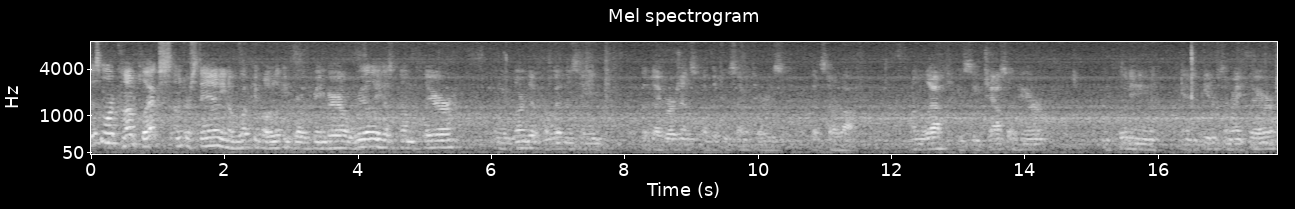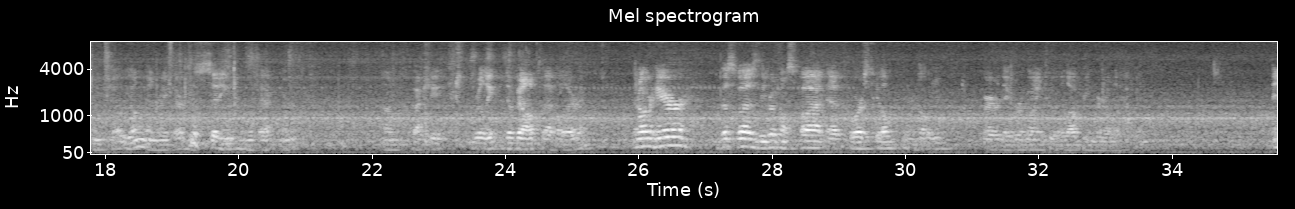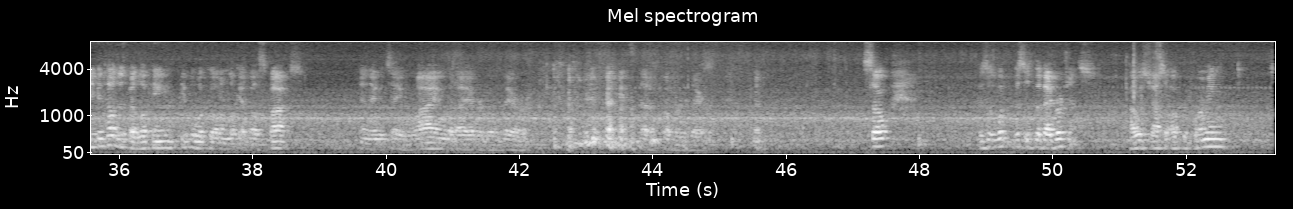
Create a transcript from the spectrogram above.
this more complex understanding of what people are looking for with Green Burial really has come clear, and we've learned it from witnessing the divergence of the two cemeteries that start off. On the left, you see Chassell here, including Andy Peterson right there, and Joe Youngman right there, who's sitting in the back corner. Um, who actually really developed that whole area. And over here, this was the original spot at Forest Hill in Houghton, where they were going to allow Green Burial to happen. And you can tell just by looking, people would go and look at both spots, and they would say, why would I ever go there instead of over there? So, this is what, this is the divergence. How is Chassell outperforming?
